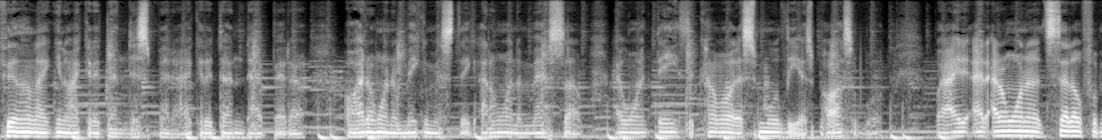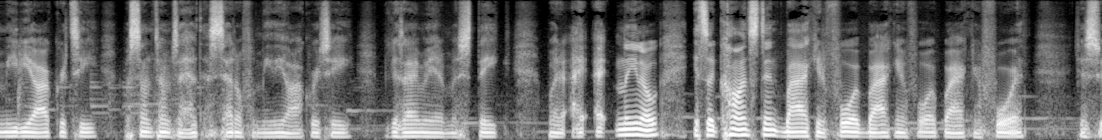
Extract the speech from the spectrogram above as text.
Feeling like, you know, I could have done this better. I could have done that better. Oh, I don't want to make a mistake. I don't want to mess up. I want things to come out as smoothly as possible. But I, I, I don't want to settle for mediocrity. But sometimes I have to settle for mediocrity because I made a mistake. But I, I you know, it's a constant back and forth, back and forth, back and forth, just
